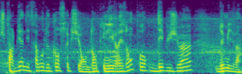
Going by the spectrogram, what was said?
Je parle bien des travaux de construction. Donc une livraison pour début juin 2020.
